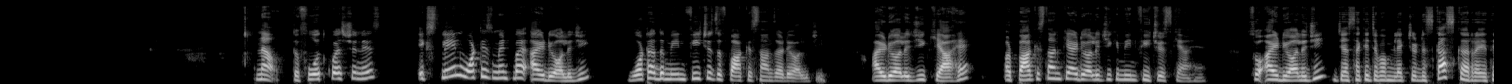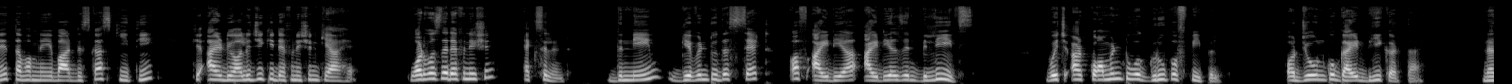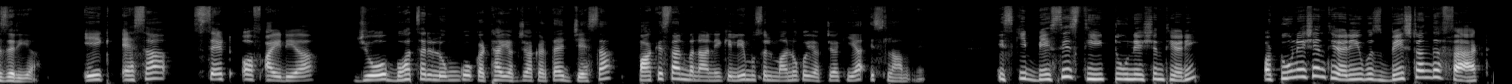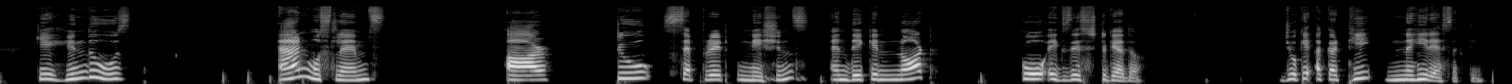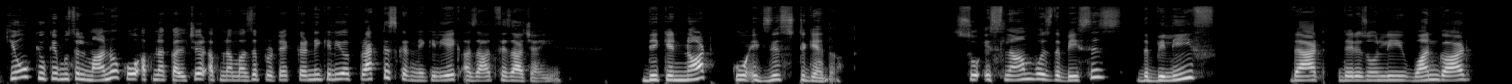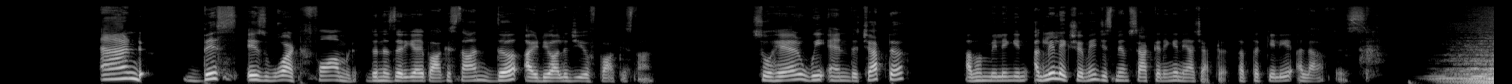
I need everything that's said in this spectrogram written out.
now the fourth question is explain what is meant by ideology what are the main features of Pakistan ideology ideology क्या है? और पाकिस्तान की ideology के main features क्या हैं? सो ideology जैसा कि जब हम लेक्चर डिस्कस कर रहे थे, तब हमने ये बात डिस्कस की थी कि आइडियोलॉजी की डेफिनेशन क्या है। What was the definition Excellent. The name given to the set of idea ideals and beliefs which are common to a group of people और जो उनको गाइड भी करता है। नज़रिया, एक ऐसा सेट ऑफ़ आइडिया जो बहुत सारे लोगों को इकट्ठा यकजा करता है, जैसा पाकिस्तान बनाने के लिए मुसलमानों को यकजा किया इस्लाम ने। इसकी बेसिस थी टू नेशन थियोरी और two nation theory was based on the fact कि Hindus and Muslims are two separate nations and they can not coexist together जो कि इकट्ठी नहीं रह सकती। क्यों? क्योंकि मुसलमानों को अपना कल्चर अपना मज़हब प्रोटेक्ट करने के लिए और प्रैक्टिस करने के लिए एक आज़ाद फिजा चाहिए। They can not coexist together so Islam was the basis the belief that there is only one god and this is what formed the नज़रिया Pakistan the ideology of Pakistan so here we end the chapter अब हम मिलेंगे अगले lecture में, जिसमें हम start करेंगे नया चैप्टर तब तक के लिए अल्लाह हाफिज़.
